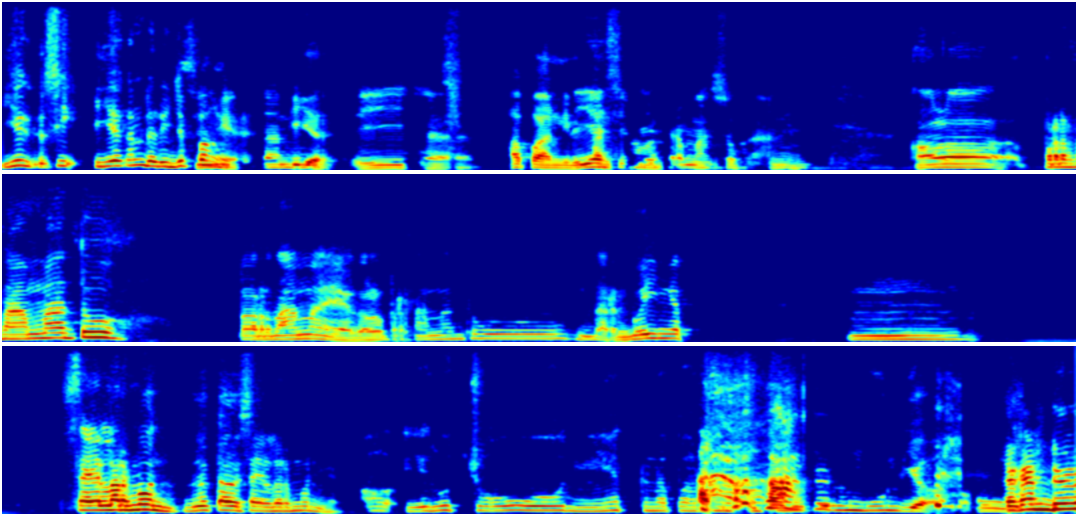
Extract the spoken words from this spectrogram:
iya gak sih iya kan dari Jepang ya Shinchan. Iya. Iya. apa anime Iya sih termasuk anime. Kalau pertama tuh pertama ya, kalau pertama tuh bentar gue inget hmm, Sailor Moon. Lu tahu Sailor Moon gak? oh iya lu cowok nyet kenapa harus Sailor Moon ya oh. Ya kan dulu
